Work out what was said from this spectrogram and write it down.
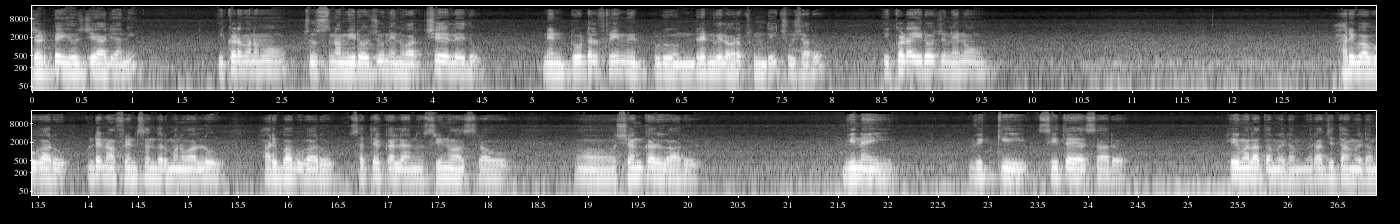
జడిపే యూజ్ చేయాలి అని. ఇక్కడ మనము చూస్తున్నాం ఈరోజు నేను వర్క్ చేయలేదు. నేను టోటల్ ఫ్రీ ఇప్పుడు రెండు వేల వరకు ఉంది చూశారు. ఇక్కడ ఈరోజు నేను హరిబాబు గారు అంటే నా ఫ్రెండ్స్ అందరు మన వాళ్ళు హరిబాబు గారు సత్యకళ్యాణ్ శ్రీనివాసరావు శంకర్ గారు Vinay Vicky Seethaiah sir Hemalatha madam Rajitha madam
